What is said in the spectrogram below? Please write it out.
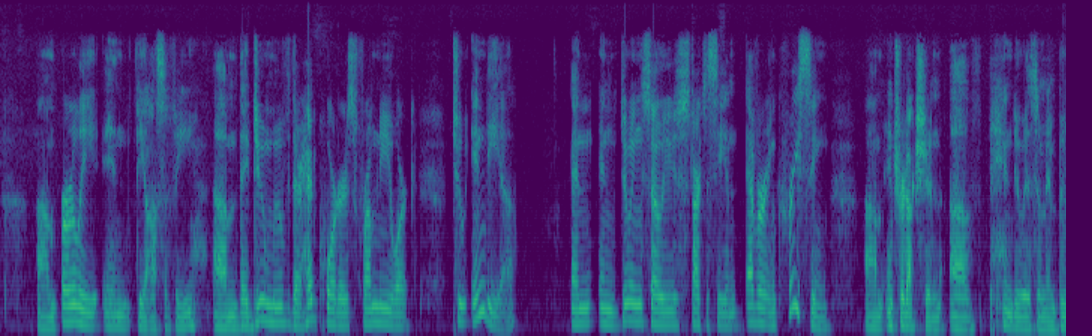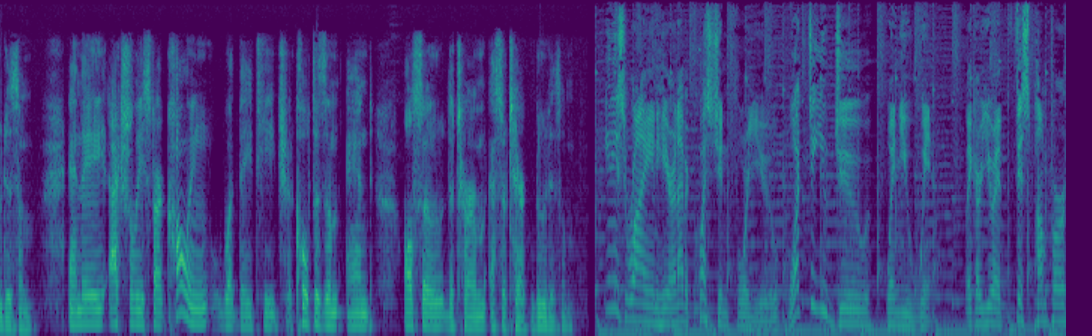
um, early in Theosophy. Um, they do move their headquarters from New York to India. And in doing so, you start to see an ever increasing um, introduction of Hinduism and Buddhism. And they actually start calling what they teach occultism and also the term esoteric Buddhism. It is Ryan here, and I have a question for you. What do you do when you win? Like, are you a fist pumper?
